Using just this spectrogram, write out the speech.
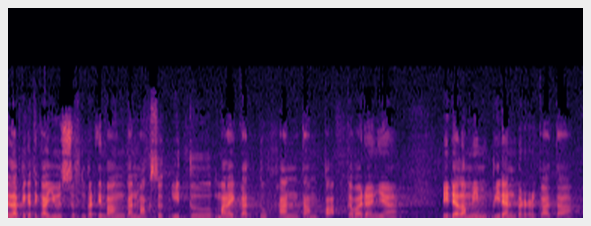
Tetapi ketika Yusuf mempertimbangkan maksud itu, malaikat Tuhan tampak kepadanya di dalam mimpi dan berkata,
